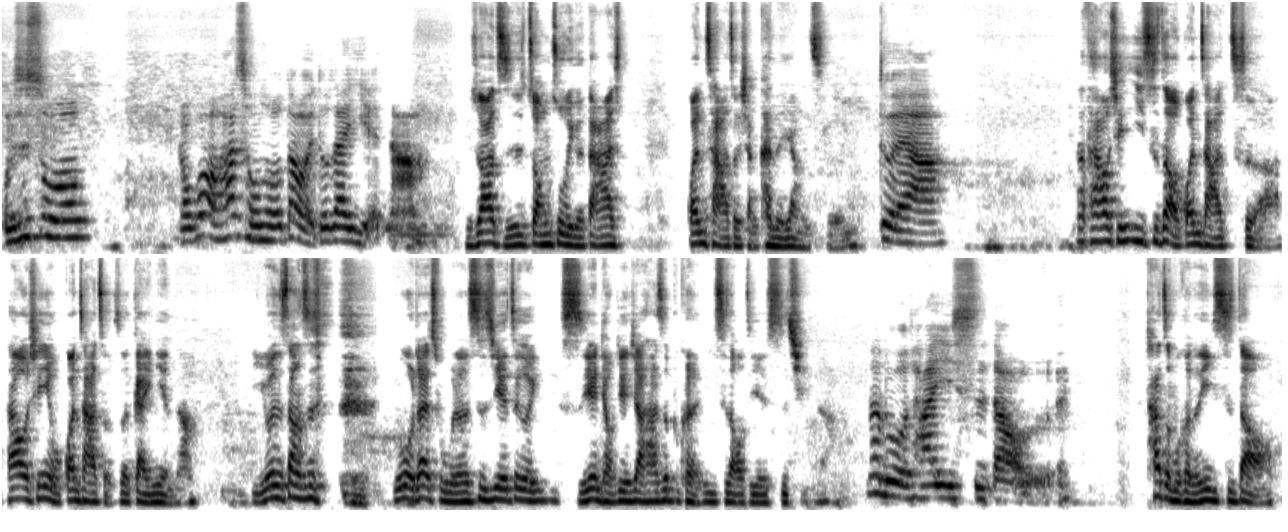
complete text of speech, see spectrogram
我是说，搞不好他从头到尾都在演啊。你说他只是装作一个大家观察者想看的样子而已。对啊，那他要先意识到有观察者啊，他要先有观察者这个概念啊。理论上是，如果在楚门的世界这个实验条件下，他是不可能意识到这些事情的。那如果他意识到了嘞？他怎么可能意识到？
